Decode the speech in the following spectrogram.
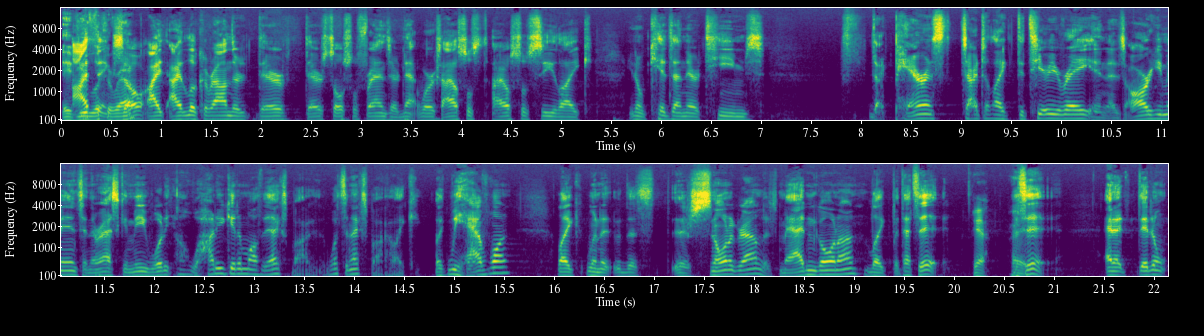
if you I look think around, so. I, I look around their their their social friends, their networks. I also I also see like you know kids on their teams, like parents start to like deteriorate and there's arguments and they're asking me what do you, oh well, how do you get them off the Xbox? What's an Xbox like? Like we have one. Like when it, this, there's snow on the ground, there's Madden going on. Like but that's it. Yeah, That's it. And it, they don't.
